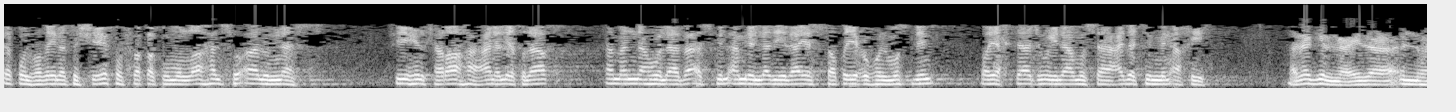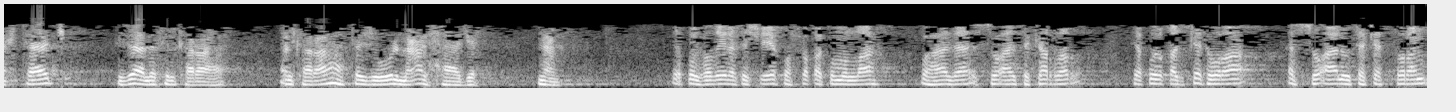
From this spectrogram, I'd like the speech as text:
يقول فضيلة الشيخ وفقكم الله هل سؤال الناس فيه الكراهة على الإطلاق أم أنه لا بأس بالأمر الذي لا يستطيعه المسلم ويحتاج إلى مساعدة من أخيه؟ هذا قلنا إذا أنه احتاج إزالة الكراهة. الكراهة تزول مع الحاجة. نعم. يقول فضيلة الشيخ وفقكم الله وهذا السؤال تكرر. يقول قد كثر السؤال تكثرا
